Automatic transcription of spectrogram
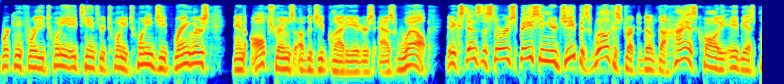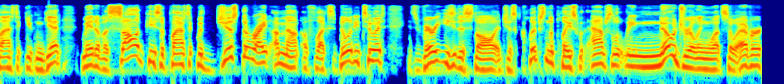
working for the 2018 through 2020 Jeep Wranglers and all trims of the Jeep Gladiators as well. It extends the storage space in your Jeep. It's well constructed of the highest quality ABS plastic you can get, made of a solid piece of plastic with just the right amount of flexibility to it. It's very easy to install. It just clips into place with absolutely no drilling whatsoever.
